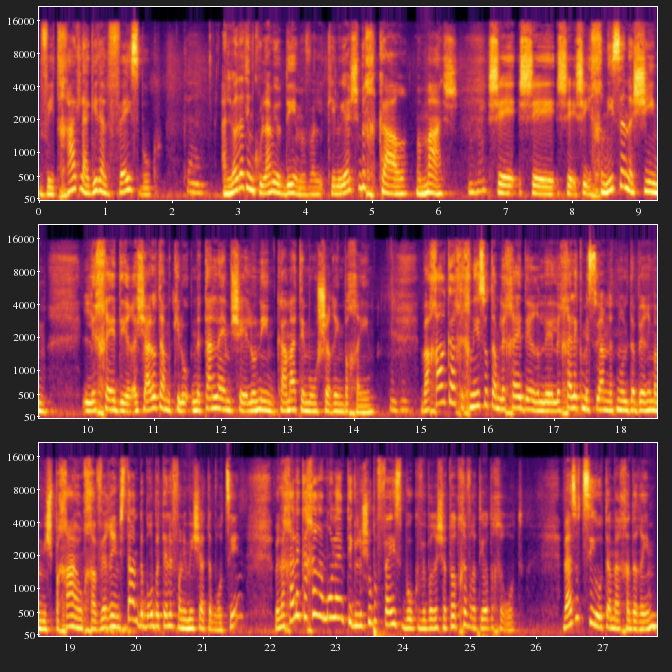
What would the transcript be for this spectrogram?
והתחלת להגיד על פייסבוק, כן. אני לא יודעת אם כולם יודעים, אבל כאילו יש מחקר ממש, mm-hmm. שהכניס אנשים לחדר, שאל אותם, כאילו, נתן להם שאלונים, כמה אתם מאושרים בחיים. ואחר כך הכניס אותם לחדר, לחלק מסוים נתנו לדבר עם המשפחה, עם חברים, סתם דברו בטלפון עם מי שאתם רוצים, ולחלק אחר אמרו להם, תגלשו בפייסבוק וברשתות חברתיות אחרות. ואז הוציאו אותם מהחדרים,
